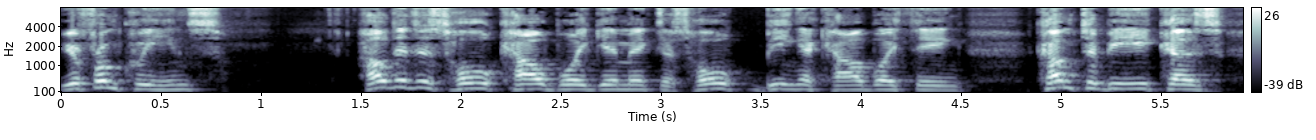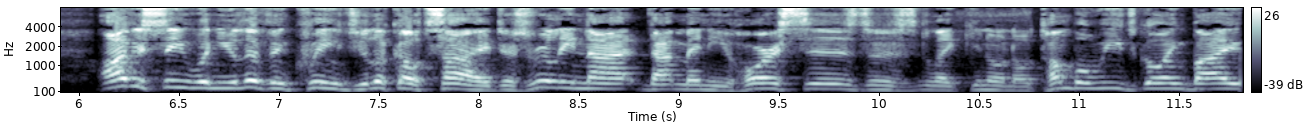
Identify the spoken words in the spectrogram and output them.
You're from Queens. How did this whole cowboy gimmick, this whole being a cowboy thing come to be? Because obviously, when you live in Queens, you look outside, there's really not that many horses. There's like, you know, no tumbleweeds going by.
